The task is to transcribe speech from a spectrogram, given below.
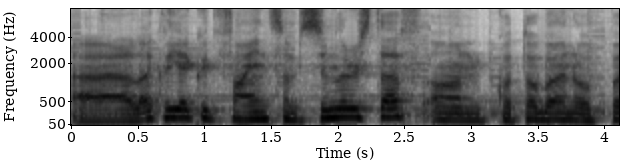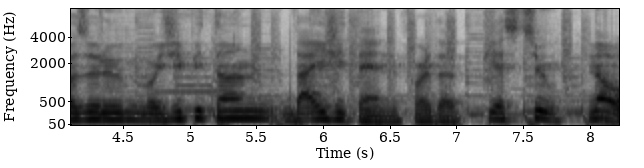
Uh, luckily, I could find some similar stuff on Kotoba no Pazuru Mojipittan Daijiten for the PS2. No,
